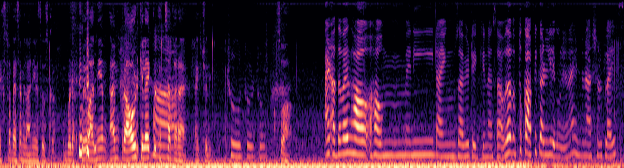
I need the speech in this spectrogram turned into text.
एक्स्ट्रा पैसा मिला नहीं वैसे उसका बट कोई बात नहीं आई एम प्राउड कि लाइक कुछ अच्छा हाँ। करा है actually True, true, true. So हाँ। And otherwise, how how many times have you taken ऐसा? मतलब अब तो काफ़ी कर लिए तूने ना इंटरनेशनल फ्लाइट्स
